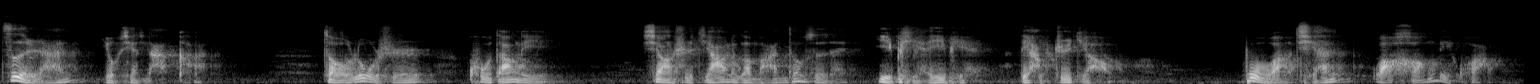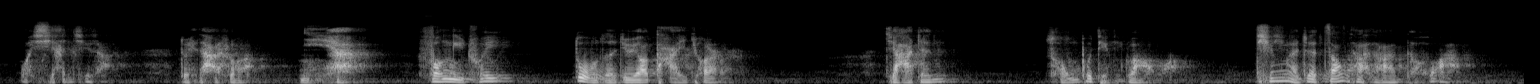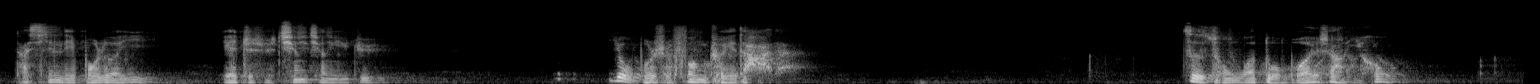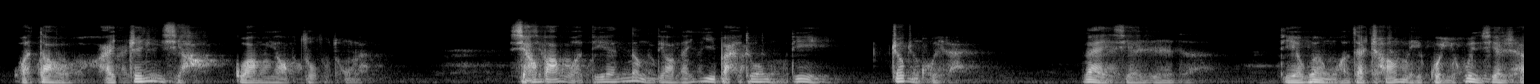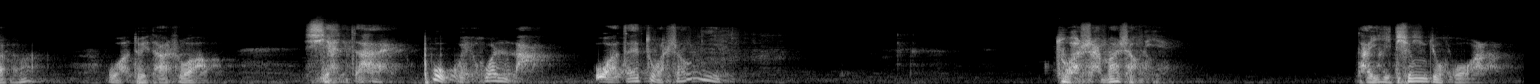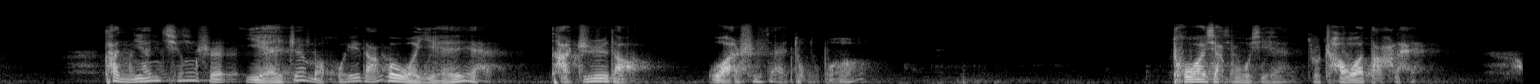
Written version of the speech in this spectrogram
自然有些难看，走路时裤裆里。像是夹了个馒头似的，一撇一撇，两只脚不往前，往横里跨。我嫌弃他，对他说：“你呀，风一吹，肚子就要大一圈儿。”贾珍从不顶撞我，听了这糟蹋他的话，他心里不乐意，也只是轻轻一句。又不是风吹大的。自从我赌博上以后，我倒还真想光耀祖宗了，想把我爹弄掉那一百多亩地挣回来。那些日子，爹问我在城里鬼混些什么，我对他说：“现在不鬼混了。”我在做生意，做什么生意？他一听就火了。他年轻时也这么回答过我爷爷。他知道我是在赌博，脱下布鞋就朝我打来。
